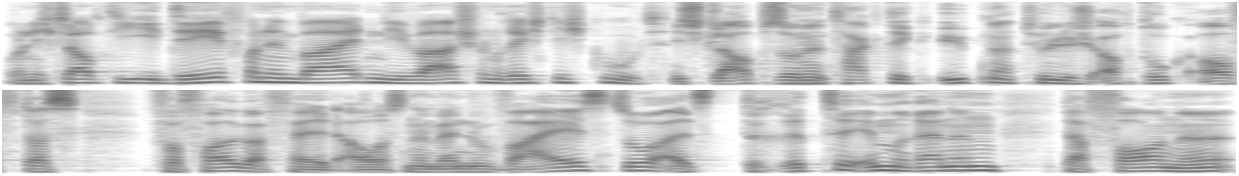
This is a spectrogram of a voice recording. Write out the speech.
Und ich glaube, die Idee von den beiden, die war schon richtig gut. Ich glaube, so eine Taktik übt natürlich auch Druck auf das Verfolgerfeld aus. Ne? Wenn du weißt, so als Dritte im Rennen, da vorne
